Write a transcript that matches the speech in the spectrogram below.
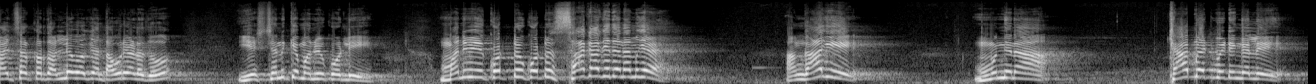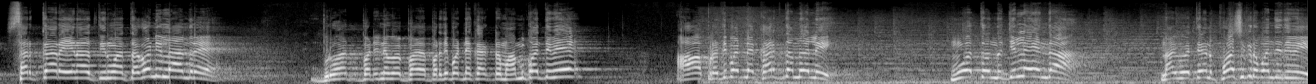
ರಾಜ್ಯ ಸರ್ಕಾರದ ಅಲ್ಲೇ ಹೋಗಿ ಅಂತ ಅವ್ರು ಹೇಳೋದು. ಎಷ್ಟು ಜನಕ್ಕೆ ಮನವಿ ಕೊಡಲಿ? ಮನವಿ ಕೊಟ್ಟು ಕೊಟ್ಟು ಸಾಕಾಗಿದೆ ನಮಗೆ. ಹಂಗಾಗಿ ಮುಂದಿನ ಕ್ಯಾಬಿನೆಟ್ ಮೀಟಿಂಗಲ್ಲಿ ಸರ್ಕಾರ ಏನಾದರೂ ತೀರ್ಮಾನ ತಗೊಂಡಿಲ್ಲ ಅಂದರೆ ಬೃಹತ್ ಪಠಿಣ ಪ್ರತಿಭಟನೆ ಕಾರ್ಯಕ್ರಮ ಹಮ್ಮಿಕೊತೀವಿ. ಆ ಪ್ರತಿಭಟನೆ ಕಾರ್ಯಕ್ರಮದಲ್ಲಿ ಮೂವತ್ತೊಂದು ಜಿಲ್ಲೆಯಿಂದ ನಾವು ಇವತ್ತೇನು ಪೋಷಕರು ಬಂದಿದ್ದೀವಿ.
